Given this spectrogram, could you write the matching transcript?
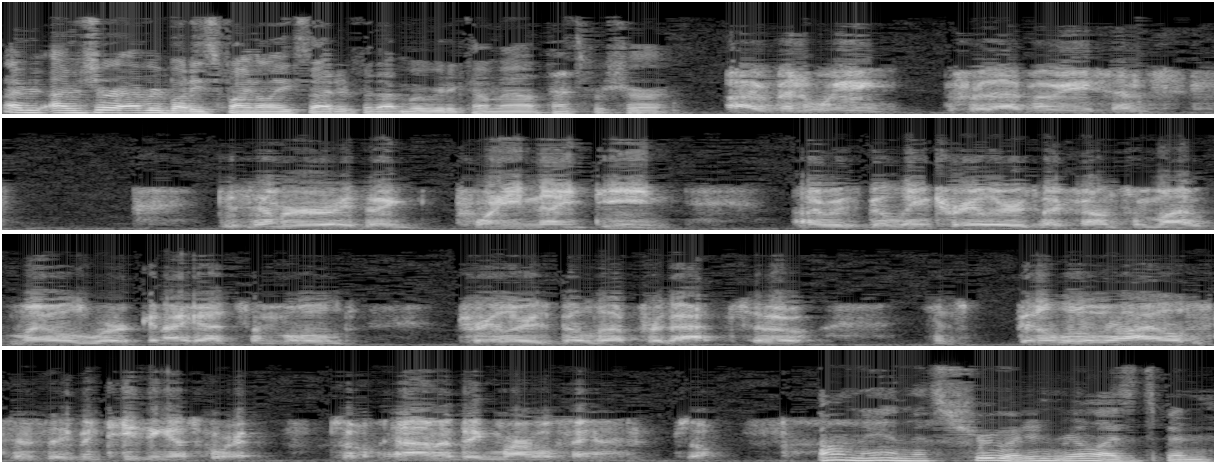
I'm, I'm sure everybody's finally excited for that movie to come out. That's for sure. I've been waiting for that movie since December, I think, 2019. I was building trailers. I found some my, my old work, and I had some old trailers built up for that. So it's been a little while since they've been teasing us for it. So, and I'm a big Marvel fan. Oh man, that's true. I didn't realize it's been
